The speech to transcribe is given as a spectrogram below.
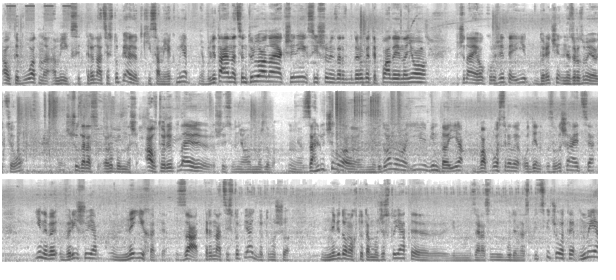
Алтебот на AMX 13105, такий самий, як ми. Влітає на Центуріона Action X, і що він зараз буде робити? Падає на нього, починає його кружити. І, до речі, не зрозумів цього. Що зараз робив наш автореплей, щось у нього можливо заглючило, невідомо. І він дає два постріли, один залишається і не вирішує не їхати за 13105, бо тому що невідомо хто там може стояти. Він зараз буде нас підсвічувати. Ми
